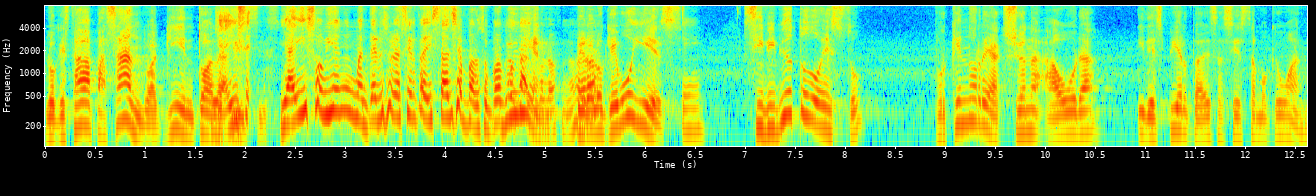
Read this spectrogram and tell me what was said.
lo que estaba pasando aquí en toda la crisis. ya hizo bien en mantenerse una cierta distancia para su propio Muy bien, cálculo. ¿no? pero lo que voy es, Sí. si vivió todo esto, ¿por qué no reacciona ahora y despierta de esa siesta moquehuana?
